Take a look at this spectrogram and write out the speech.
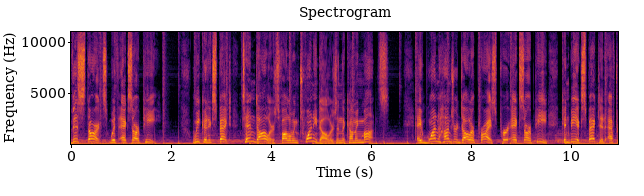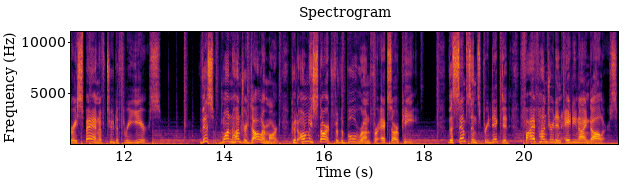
This starts with XRP we could expect $10 following $20 in the coming months. A $100 price per XRP can be expected after a span of two to three years. This $100 mark could only start for the bull run for XRP. The Simpsons predicted $589,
